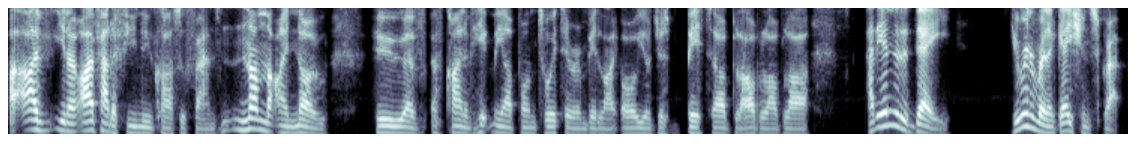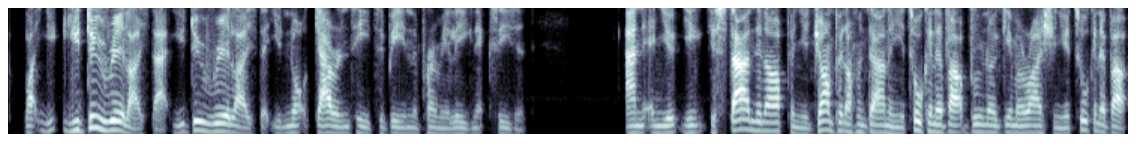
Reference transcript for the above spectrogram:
I've you know I've had a few Newcastle fans, none that I know, who have, have kind of hit me up on Twitter and been like, "Oh, you're just bitter," blah blah blah. At the end of the day, you're in a relegation scrap. Like you, you do realize that you do realize that you're not guaranteed to be in the Premier League next season. And and you, you you're standing up and you're jumping up and down and you're talking about Bruno Guimaraes and you're talking about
